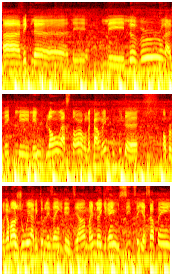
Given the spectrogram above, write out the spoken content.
avec le- les, les levures, avec les, les houblons à. On a quand même beaucoup de. On peut vraiment jouer avec tous les ingrédients, même le grain aussi. Tu sais, il y a certains.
